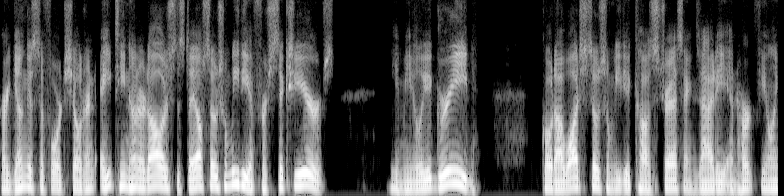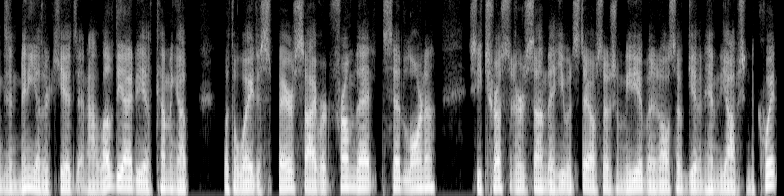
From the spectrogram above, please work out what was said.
her youngest of four children, $1,800 to stay off social media for six years. He immediately agreed. Quote, I watched social media cause stress, anxiety, and hurt feelings in many other kids, and I love the idea of coming up with a way to spare Sivert from that, said Lorna. She trusted her son that he would stay off social media, but had also given him the option to quit.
